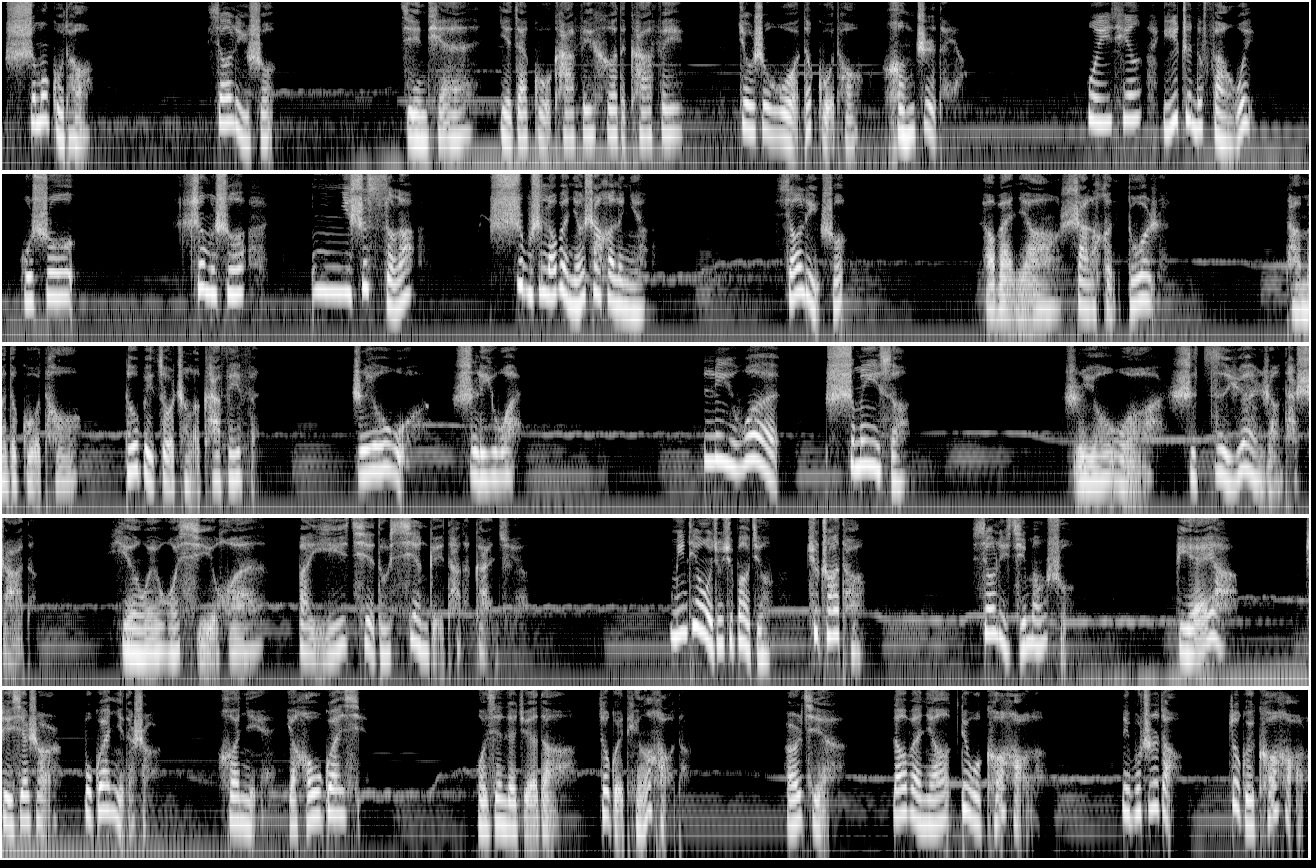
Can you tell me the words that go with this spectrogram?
什么骨头？”小李说：“今天你在古咖啡喝的咖啡。”就是我的骨头烹制的呀！我一听一阵的反胃，我说：“这么说，你是死了？是不是老板娘杀害了你？”小李说：“老板娘杀了很多人，他们的骨头都被做成了咖啡粉，只有我是例外。例外，什么意思？”只有我是自愿让他杀的，因为我喜欢把一切都献给他的感觉。明天我就去报警，去抓他。肖丽急忙说：“别呀，这些事儿不关你的事儿，和你也毫无关系。我现在觉得做鬼挺好的，而且老板娘对我可好了。你不知道，做鬼可好了。”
